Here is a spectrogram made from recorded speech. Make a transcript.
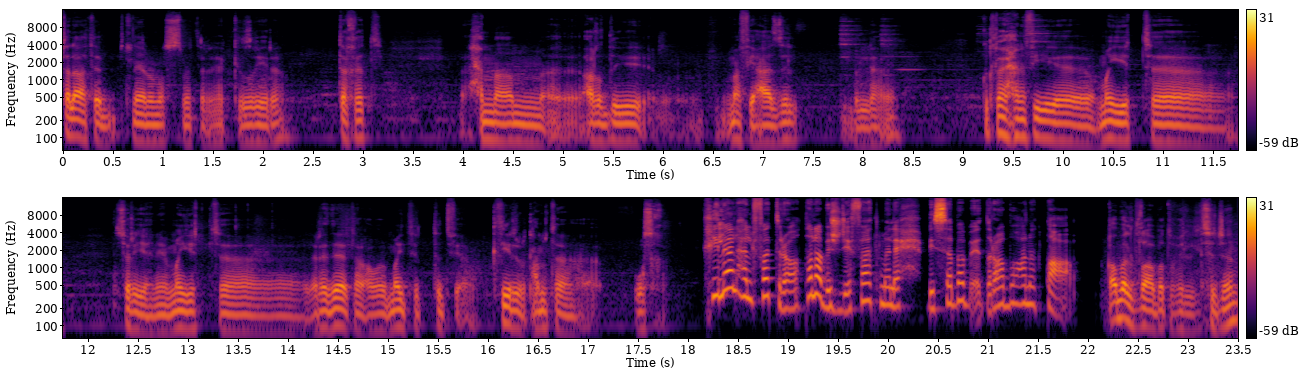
ثلاثة باثنين ونص متر هيك صغيرة تخت حمام آه، أرضي ما في عازل بالله. قلت له هي حنفيه مية آه، sorry يعني مية ريديتر أو مية التدفئة كثير طعمتها وسخة. خلال هالفترة طلب جديفات ملح بسبب إضرابه عن الطعام. قابلت ضابط في السجن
